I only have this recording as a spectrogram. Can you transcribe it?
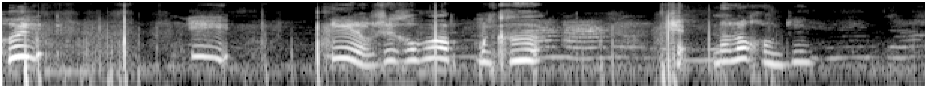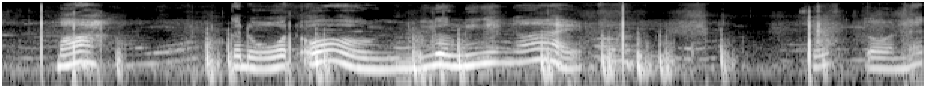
เฮ้ย นี่ นี่เราใช้คำว่ามันคือ นรกของจริง มา กระโดด โอ้ เรื่องนี้ง่ายๆเซตก่อนนะ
